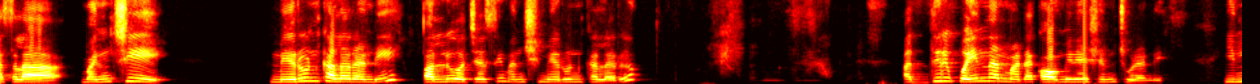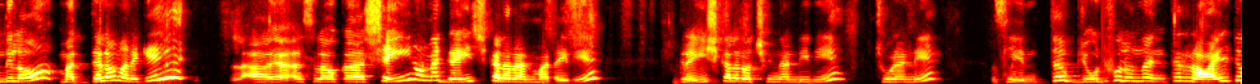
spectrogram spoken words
అసలు మంచి మెరూన్ కలర్ అండి. పళ్ళు వచ్చేసి మంచి మెరూన్ కలర్. అద్దిరిపోయింది అనమాట కాంబినేషన్ చూడండి. ఇందులో మధ్యలో మనకి అసలు ఒక షైన్ ఉన్న గ్రేయిష్ కలర్ అనమాట ఇది. గ్రేయిష్ కలర్ వచ్చిందండి ఇది. చూడండి. అసలు ఎంత బ్యూటిఫుల్ ఉందో ఎంత రాయల్టీ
